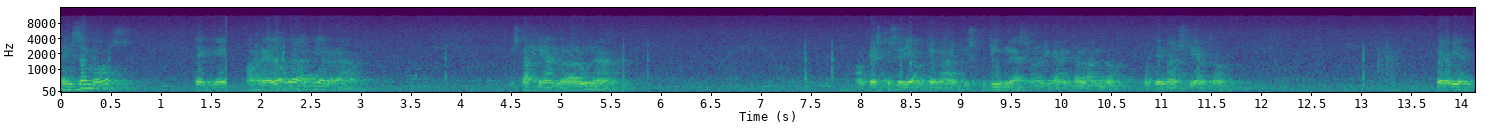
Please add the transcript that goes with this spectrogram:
Pensemos de que alrededor de la Tierra está girando la Luna, aunque esto sería un tema discutible astronómicamente hablando, porque no es cierto, pero bien,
